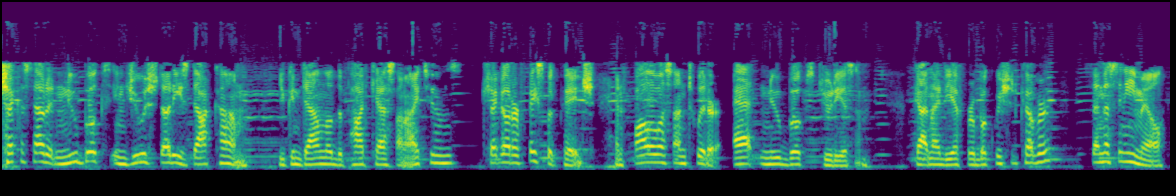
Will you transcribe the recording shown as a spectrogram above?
Check us out at newbooksinjewishstudies.com. You can download the podcast on iTunes, check out our Facebook page, and follow us on Twitter at New Books Judaism. Got an idea for a book we should cover? Send us an email,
